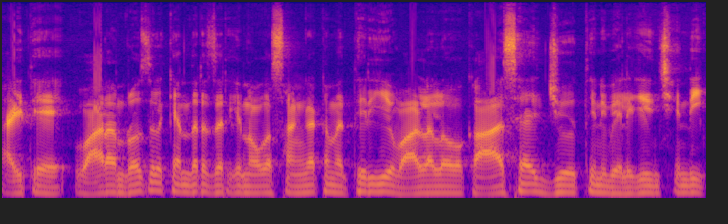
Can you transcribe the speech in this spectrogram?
అయితే వారం రోజుల కిందట జరిగిన ఒక సంఘటన తిరిగి వాళ్ళలో ఒక ఆశాజ్యోతిని వెలిగించింది.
